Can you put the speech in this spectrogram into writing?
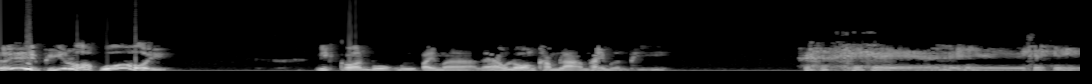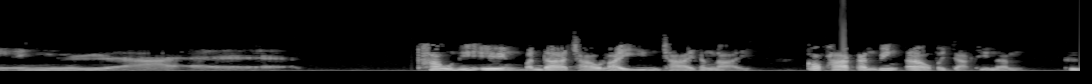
นี่ผีหลอกโว้ยนิกรโบกมือไปมาแล้วร้องคำรามให้เหมือนผีเท่านี้เองบรรดาชาวไร่หญิงชายทั้งหลาย ก็พากันวิ่งอ้าวไปจากที่นั่น ถึง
